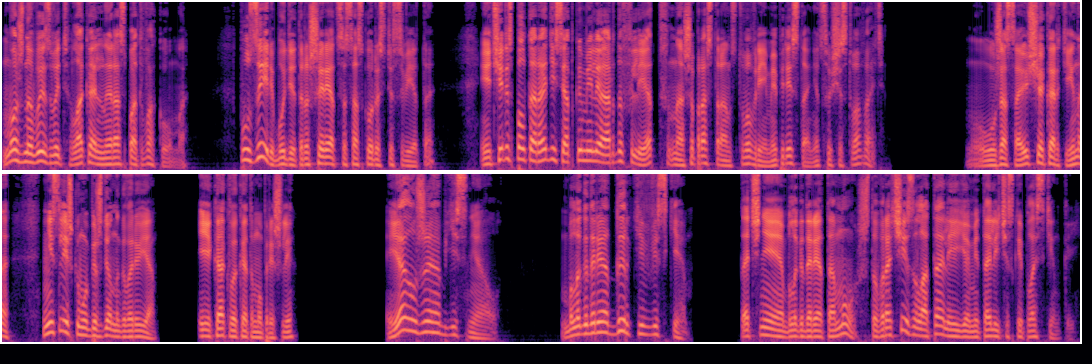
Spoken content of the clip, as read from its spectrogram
можно вызвать локальный распад вакуума. Пузырь будет расширяться со скоростью света, и через полтора десятка миллиардов лет наше пространство-время перестанет существовать. Ужасающая картина, не слишком убежденно говорю я. И как вы к этому пришли? Я уже объяснял. Благодаря дырке в виске. Точнее, благодаря тому, что врачи залатали ее металлической пластинкой.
